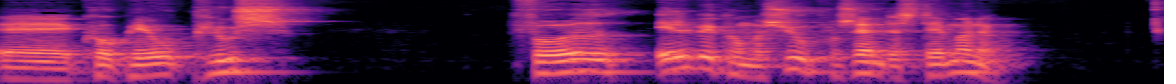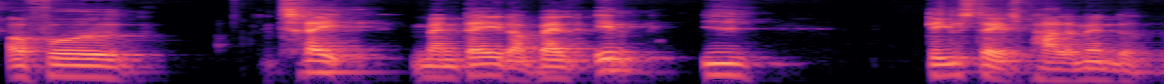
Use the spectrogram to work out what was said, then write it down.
øh, KPO Plus, fået 11,7 procent af stemmerne og fået tre mandater valgt ind i delstatsparlamentet.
